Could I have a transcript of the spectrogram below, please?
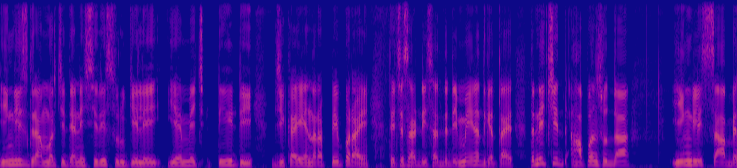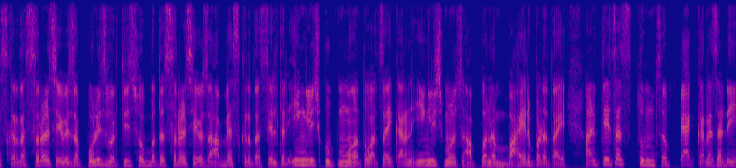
इंग्लिश ग्रामरची त्यांनी सिरीज सुरू केली M H T E T जी काही येणारा पेपर आहे. त्याच्यासाठी सध्या ते मेहनत घेत आहेत. तर निश्चित आपण सुद्धा इंग्लिशचा अभ्यास करता सरळ सेवेचा पोलीस भरतीसोबतच सरळ सेवेचा अभ्यास करत असेल तर इंग्लिश खूप महत्त्वाचं आहे. कारण इंग्लिशमुळेच आपण बाहेर पडत आहे. आणि त्याचंच तुमचं पॅक करण्यासाठी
